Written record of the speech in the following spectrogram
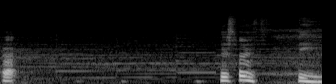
Right. This one's C.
